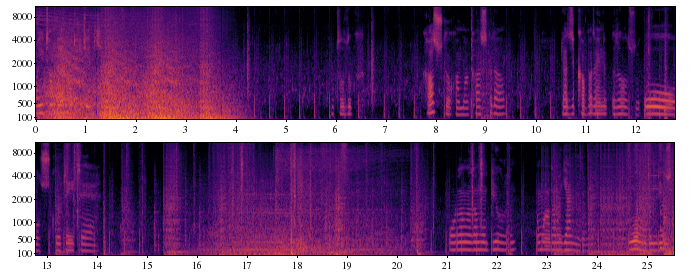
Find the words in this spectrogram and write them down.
Ayı tam yerime düşecek. Kurtulduk. Kask yok ama kaskı da al. Birazcık kafa dayanıklığı olsun. Oo, Scottate. Oradan adamı bir vurdum. Ama adama gelmedi. bile. Niye vurdum diyorsun?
